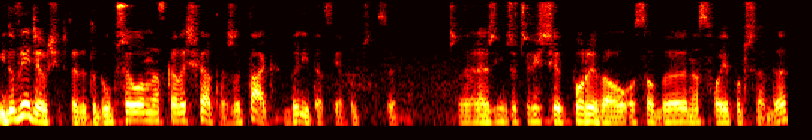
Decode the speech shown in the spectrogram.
I dowiedział się wtedy, to był przełom na skalę świata, że tak, byli tacy Japończycy, że reżim rzeczywiście porywał osoby na swoje potrzeby.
